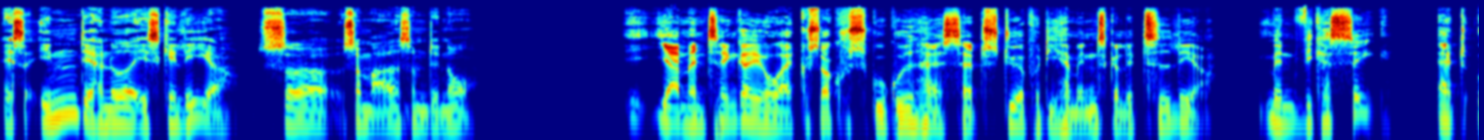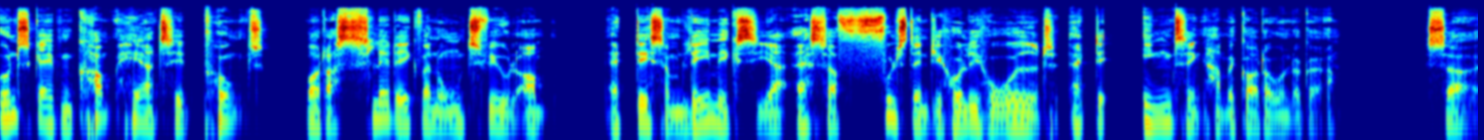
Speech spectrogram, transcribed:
Altså inden det har nået at eskalere så, så meget, som det når. Ja, man tænker jo, at så skulle Gud have sat styr på de her mennesker lidt tidligere. Men vi kan se, at ondskaben kom her til et punkt, hvor der slet ikke var nogen tvivl om, at det, som Lemik siger, er så fuldstændig hul i hovedet, at det ingenting har med godt og ondt at gøre. Så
